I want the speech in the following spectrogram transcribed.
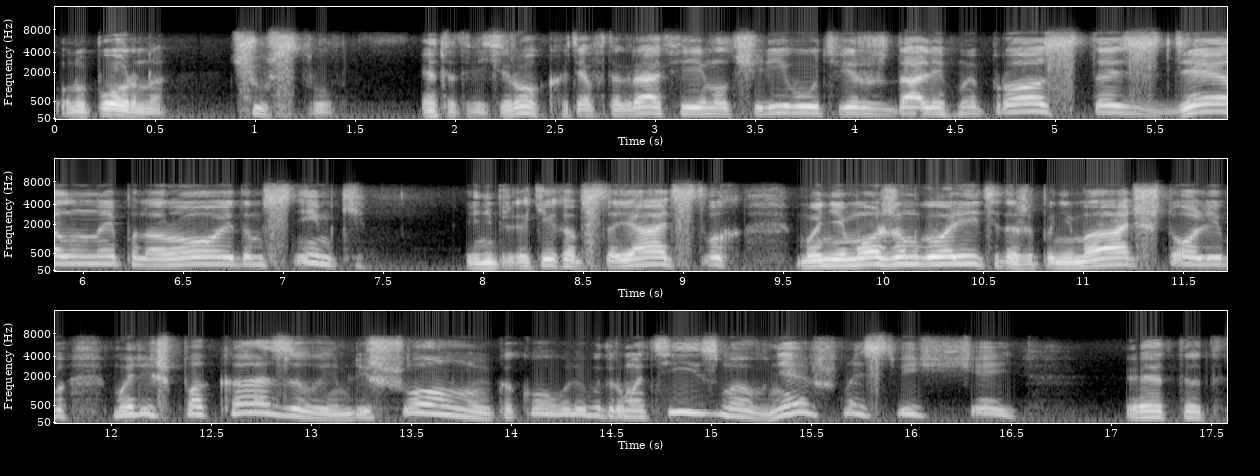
Он упорно чувствовал, этот ветерок, хотя фотографии молчаливо утверждали, мы просто сделаны полароидом снимки. И ни при каких обстоятельствах мы не можем говорить и даже понимать что-либо. Мы лишь показываем лишенную какого-либо драматизма внешность вещей. Этот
